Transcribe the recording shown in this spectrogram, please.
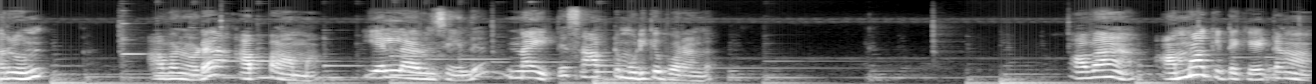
அருண் அவனோட அப்பா அம்மா எல்லாரும் சேர்ந்து நைட்டு சாப்பிட்டு முடிக்க போறாங்க. அவன் அம்மா கிட்ட கேட்டான்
